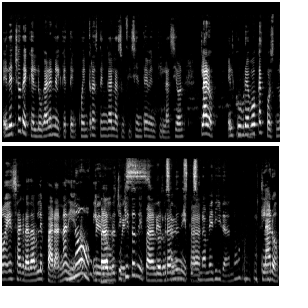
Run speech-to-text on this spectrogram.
el hecho de que el lugar en el que te encuentras tenga la suficiente ventilación, claro, el cubrebocas pues no es agradable para nadie, ¿no? Ni para los chiquitos, pues, ni para los grandes, ni para... Es una medida, ¿no? Claro,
